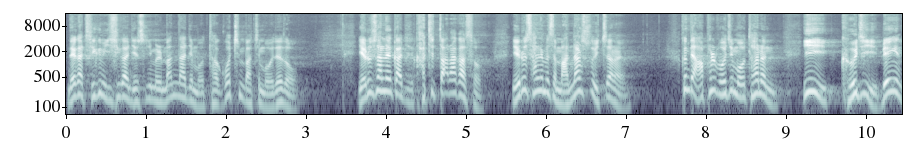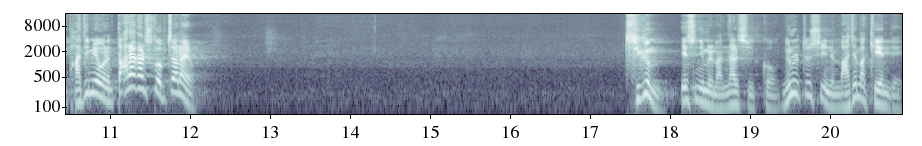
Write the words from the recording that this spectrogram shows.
내가 지금 이 시간 예수님을 만나지 못하고 고침받지 못해도 예루살렘까지 같이 따라가서 예루살렘에서 만날 수도 있잖아요. 근데 앞을 보지 못하는 이 거지, 맹인 바디메오는 따라갈 수도 없잖아요. 지금 예수님을 만날 수 있고 눈을 뜰 수 있는 마지막 기회인데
